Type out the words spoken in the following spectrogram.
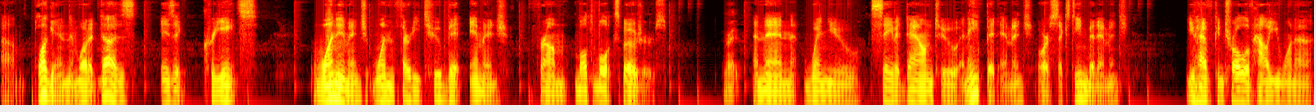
um, plugin. And what it does is it creates one image, one 32-bit image from multiple exposures. Right. And then when you save it down to an 8 bit image or a 16 bit image, you have control of how you want to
